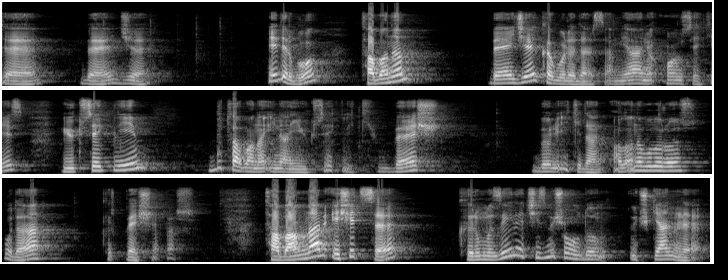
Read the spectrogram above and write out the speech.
DBC. Nedir bu? Tabanım BC kabul edersem yani 18. Yüksekliğim bu tabana inen yükseklik 5 bölü 2'den alanı buluruz. Bu da 45 yapar. Tabanlar eşitse kırmızı ile çizmiş olduğum üçgenle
